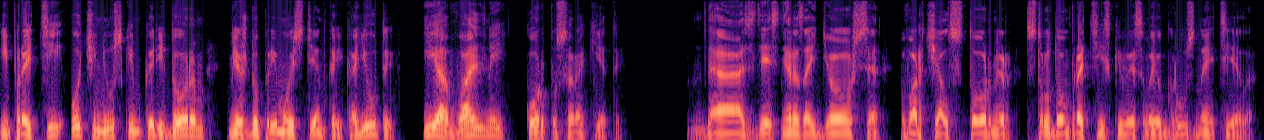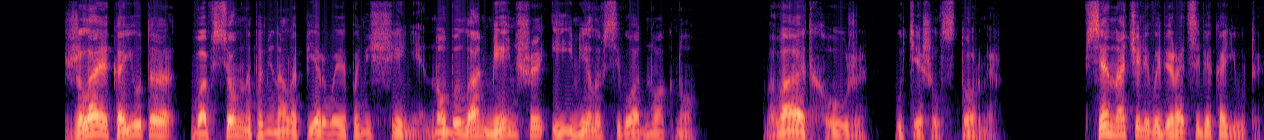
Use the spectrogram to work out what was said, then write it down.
и пройти очень узким коридором между прямой стенкой каюты и овальной корпуса ракеты. «Да, здесь не разойдешься», — ворчал Стормер, с трудом протискивая свое грузное тело. Жилая каюта во всем напоминала первое помещение, но была меньше и имела всего одно окно. «Бывает хуже», — утешил Стормер. Все начали выбирать себе каюты.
